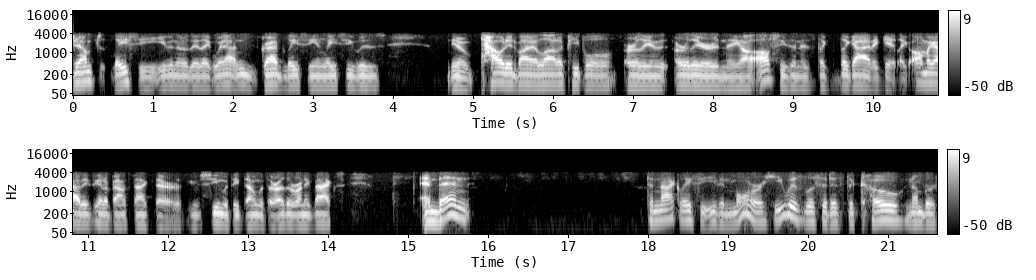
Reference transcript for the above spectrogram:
jumped Lacy, even though they like went out and grabbed Lacy, and Lacy was, you know, touted by a lot of people early in, earlier in the off season as like the guy to get. Like, oh my God, he's gonna bounce back there. You've seen what they've done with their other running backs, and then to knock Lacy even more, he was listed as the co number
